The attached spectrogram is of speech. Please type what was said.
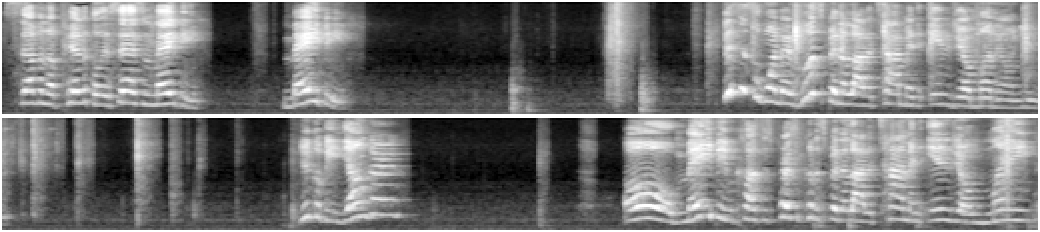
Seven of Pentacles. It says maybe. Maybe. This is the one that will spend a lot of time and energy or money on you. You could be younger. Oh, maybe because this person could have spent a lot of time and energy or money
